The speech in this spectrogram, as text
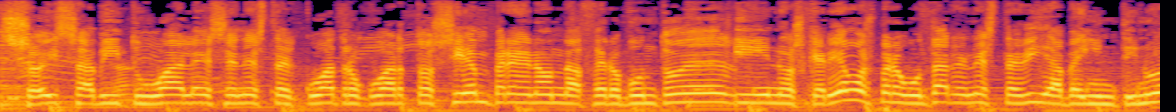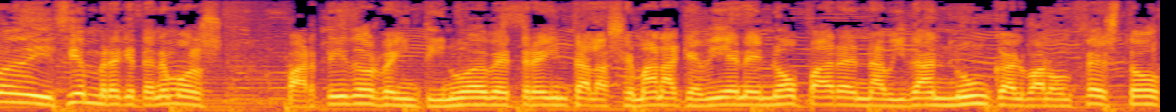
Sois habituales en este cuatro cuartos, siempre en Onda Cero.es. Y nos queríamos preguntar en este día 29 de diciembre, que tenemos partidos 29, 30 la semana que viene, no para en Navidad nunca el baloncesto.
